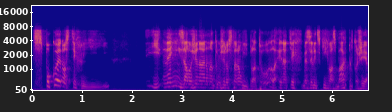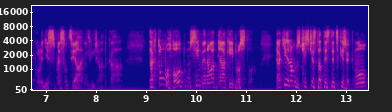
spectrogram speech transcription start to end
spokojenost těch lidí není založena jenom na tom, že dostanou výplatu, ale i na těch mezilidských vazbách, protože jako lidi jsme sociální zvířátka, tak tomu hold musím věnovat nějaký prostor. Já ti jenom čistě statisticky řeknu,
